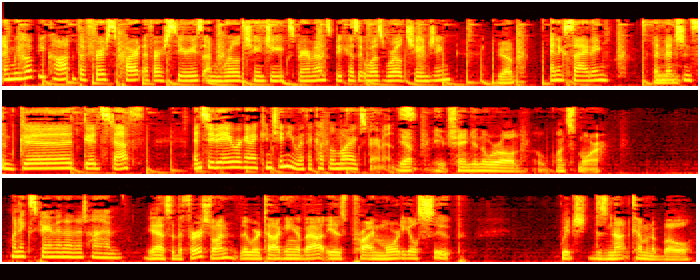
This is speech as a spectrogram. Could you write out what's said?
And we hope you caught the first part of our series on world-changing experiments because it was world-changing Yep. and exciting and, then- mentioned some good, good stuff. And today we're going to continue with a couple more experiments. Yep. Changing the world once more. One experiment at a time. Yeah, so the first one that we're talking about is primordial soup, which does not come in a bowl.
